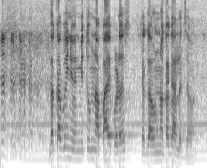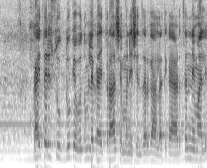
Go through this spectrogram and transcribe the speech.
दका बहिणी मी तुम्हाला पाय पडस त्या गाऊन नका घालत जावा. काहीतरी सुख दुख आहे तुमले काही त्रास आहे म्हणेशीन जर घाला ते काही अडचण नाही माले.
